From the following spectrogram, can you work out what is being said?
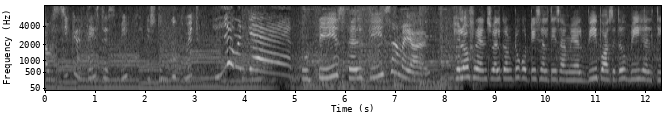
Our secret taste recipe is to cook with lemon care. Kutti's Healthy Samayal. Hello friends welcome to Kutty's healthy சமையல் பி பாசிட்டிவ் பி ஹெல்த்தி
